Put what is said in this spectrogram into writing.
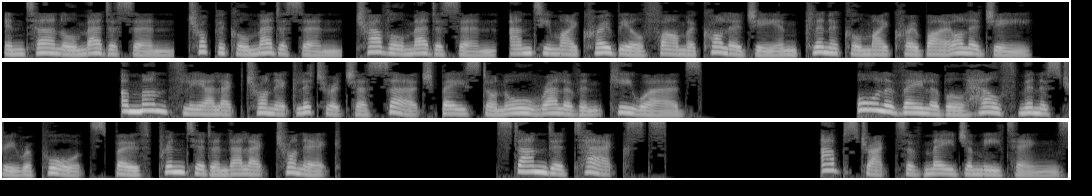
internal medicine, tropical medicine, travel medicine, antimicrobial pharmacology and clinical microbiology. A monthly electronic literature search based on all relevant keywords. All available health ministry reports both printed and electronic. Standard texts. Abstracts of major meetings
